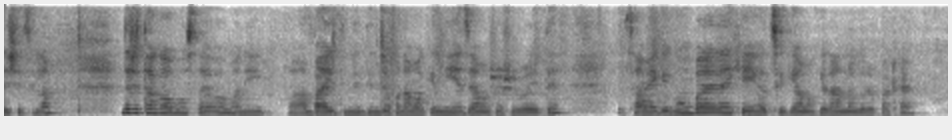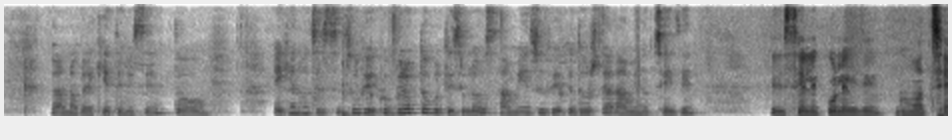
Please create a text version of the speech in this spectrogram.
দেশে ছিলাম। দেশে থাকা অবস্থায়ও মানে বাইশ দিনের দিন যখন আমাকে নিয়ে যায় আমার শ্বশুরবাড়িতে স্বামীকে ঘুম পাড়ায় রেখেই হচ্ছে কি আমাকে রান্নাঘরে পাঠায়। রান্না করে খেতে হয়েছে। তো এখানে হচ্ছে সুফিয়া খুব বিরক্ত করতেছিল। স্বামী সুফিয়াকে ধরছে আর আমি হচ্ছে এই যে ছেলে কোলে যে ঘুমাচ্ছে।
